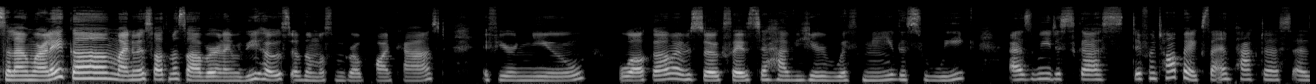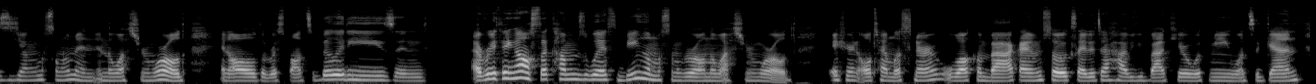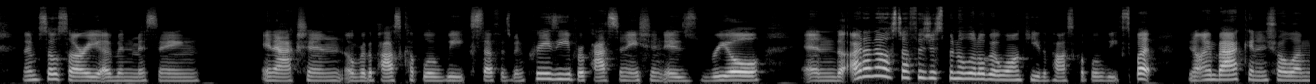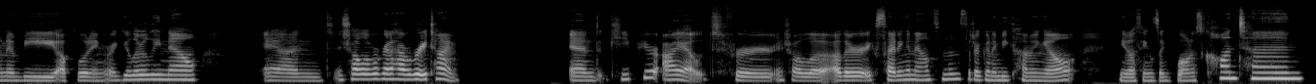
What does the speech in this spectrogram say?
Assalamu alaikum. My name is Fatima Saber and I'm the host of the Muslim Girl podcast. If you're new, welcome. I'm so excited to have you here with me this week as we discuss different topics that impact us as young Muslim women in the Western world and all the responsibilities and everything else that comes with being a Muslim girl in the Western world. If you're an old time listener, welcome back. I'm so excited to have you back here with me once again. And I'm so sorry I've been missing in action over the past couple of weeks. Stuff has been crazy, procrastination is real, and I don't know, stuff has just been a little bit wonky the past couple of weeks. But, you know, I'm back and inshallah I'm going to be uploading regularly now, and inshallah we're going to have a great time. And keep your eye out for inshallah other exciting announcements that are going to be coming out. You know, things like bonus content.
